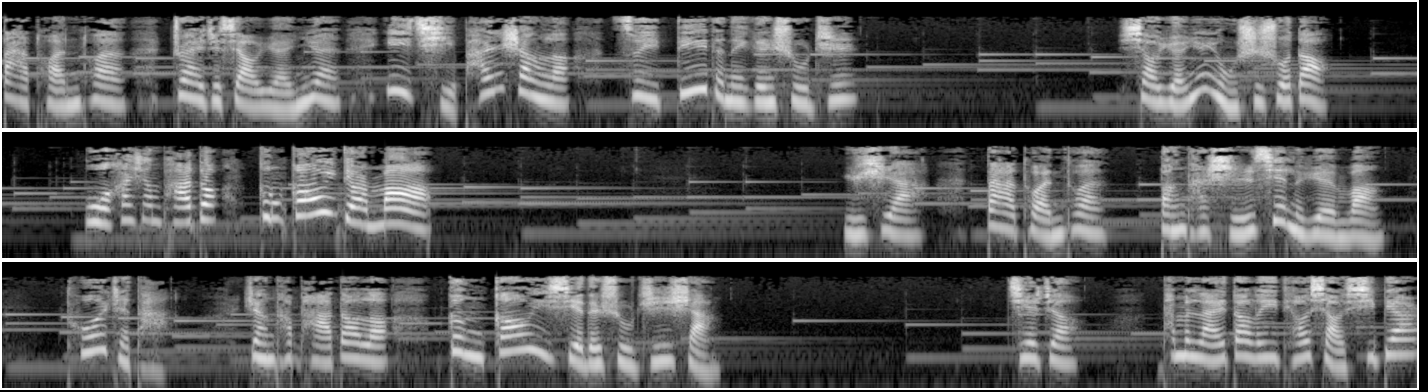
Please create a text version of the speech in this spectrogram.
大团团拽着小圆圆一起攀上了最低的那根树枝。小圆圆勇士说道：“我还想爬得更高一点嘛。”于是啊，大团团帮他实现了愿望，拖着他，让他爬到了。更高一些的树枝上。接着，他们来到了一条小溪边儿。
